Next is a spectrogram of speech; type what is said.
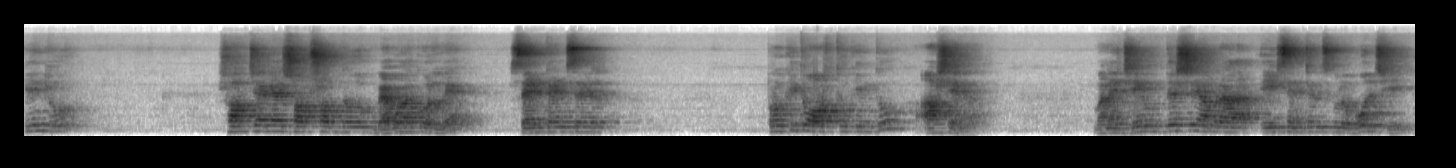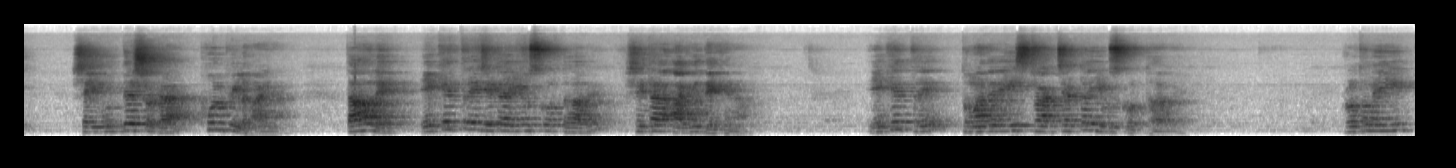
কিন্তু সব জায়গায় সব শব্দ ব্যবহার করলে সেন্টেন্সের প্রকৃত অর্থ কিন্তু আসে না। মানে যে উদ্দেশ্যে আমরা এই সেন্টেন্সগুলো বলছি, সেই উদ্দেশ্যটা ফুলফিল হয় না। তাহলে এক্ষেত্রে যেটা ইউজ করতে হবে, সেটা আগে দেখে নাও। এক্ষেত্রে তোমাদের এই স্ট্রাকচারটা ইউজ করতে হবে। প্রথমে ইট,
